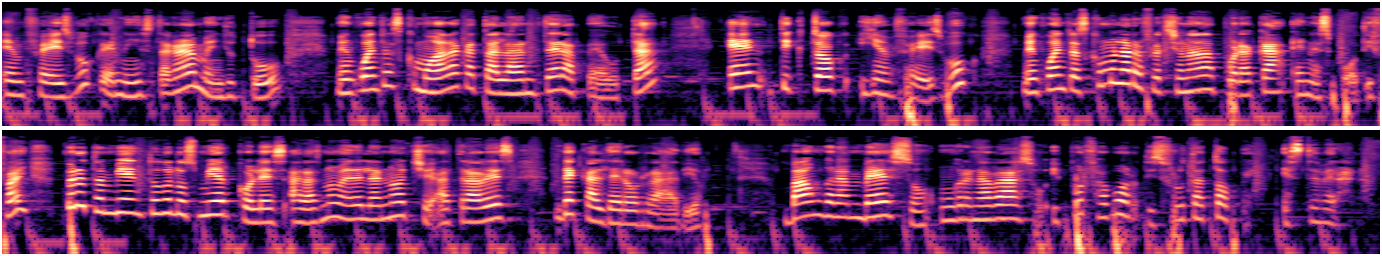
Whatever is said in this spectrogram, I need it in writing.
en Facebook, en Instagram, en YouTube. Me encuentras como Ada Catalán Terapeuta en TikTok y en Facebook. Me encuentras como La Reflexionada por acá en Spotify, pero también todos los miércoles a las 9 de la noche a través de Caldero Radio. Va un gran beso, un gran abrazo y por favor disfruta a tope este verano.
